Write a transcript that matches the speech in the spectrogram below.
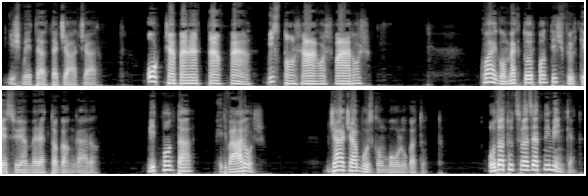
ismételte Jar. Ott cseperedtem fel, biztonságos város. qui megtorpant és fürkészően merett a gangára. Mit mondtál? Egy város? Jar buzgon bólogatott. Oda tudsz vezetni minket?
